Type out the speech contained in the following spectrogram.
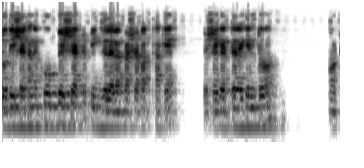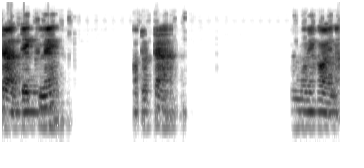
যদি সেখানে খুব বেশি একটা পিক্সেলের ব্যাপার স্যাপার থাকে, তো সেক্ষেত্রে কিন্তু ওটা দেখলে অতটা মনে হয় না।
